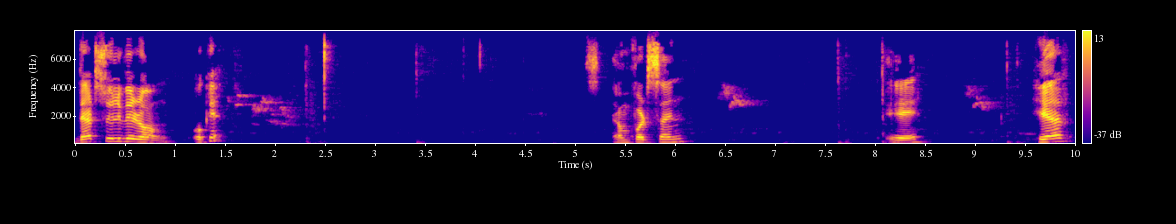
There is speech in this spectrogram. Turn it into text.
that will be wrong. Okay? Ampersand a here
